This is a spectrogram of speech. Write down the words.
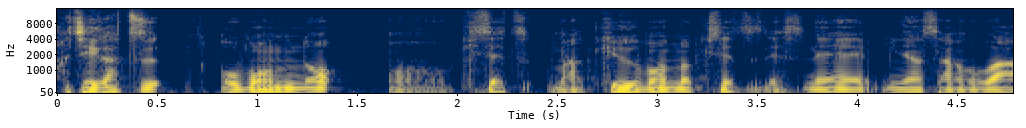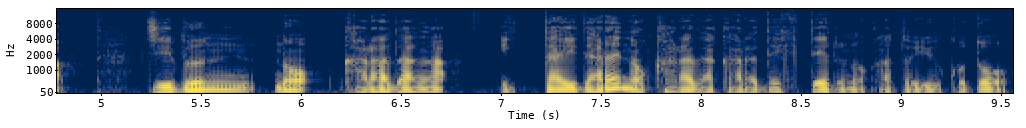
8月お盆の季節。まあ旧盆の季節ですね。皆さんは自分の体が一体誰の体からできているのかということを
